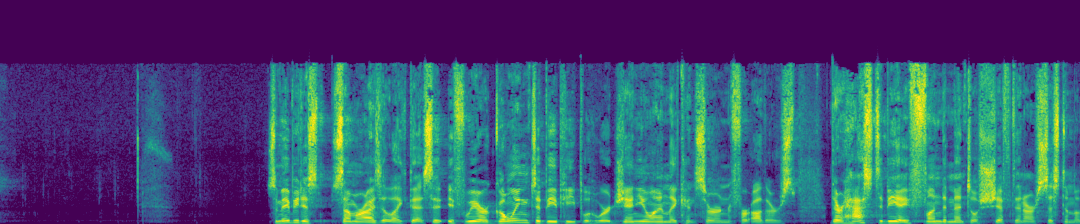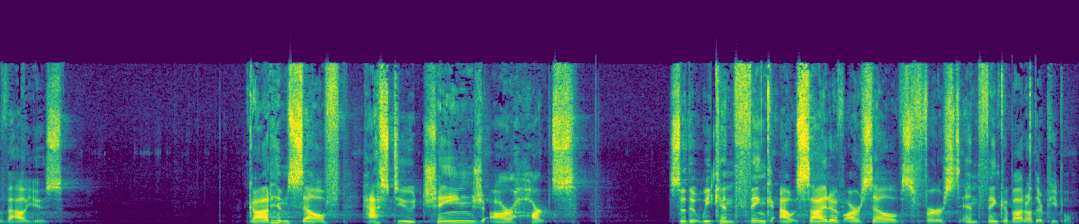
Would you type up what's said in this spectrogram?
So maybe just summarize it like this if we are going to be people who are genuinely concerned for others, there has to be a fundamental shift in our system of values. God Himself has to change our hearts so that we can think outside of ourselves first and think about other people.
